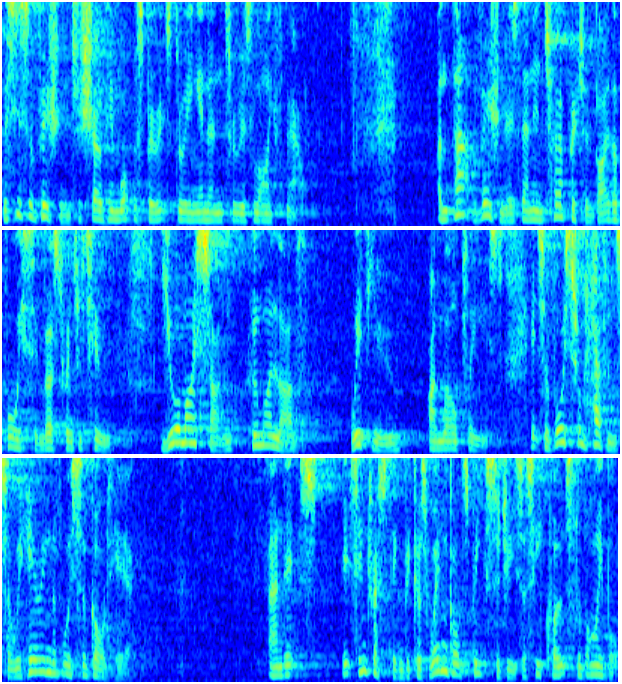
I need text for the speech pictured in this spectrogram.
This is a vision to show him what the Spirit's doing in and through his life now. And that vision is then interpreted by the voice in verse 22 You are my son, whom I love. With you I'm well pleased. It's a voice from heaven, so we're hearing the voice of God here. And it's it's interesting because when God speaks to Jesus, he quotes the Bible.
